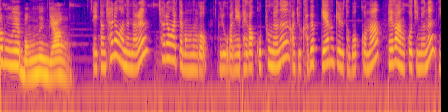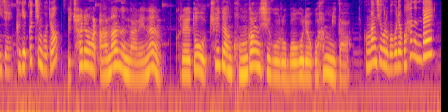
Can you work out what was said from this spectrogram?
하루에 먹는 양. 일단 촬영하는 날은 촬영할 때 먹는 거 그리고 만약에 배가 고프면은 아주 가볍게 한 끼를 더 먹거나 배가 안 꺼지면은 이제 그게 끝인 거죠. 촬영을 안 하는 날에는 그래도 최대한 건강식으로 먹으려고 합니다. 건강식으로 먹으려고 하는데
